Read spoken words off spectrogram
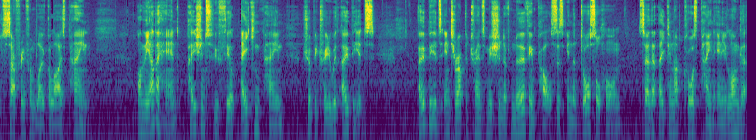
suffering from localized pain. On the other hand, patients who feel aching pain should be treated with opiates. Opiates interrupt the transmission of nerve impulses in the dorsal horn so that they cannot cause pain any longer.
